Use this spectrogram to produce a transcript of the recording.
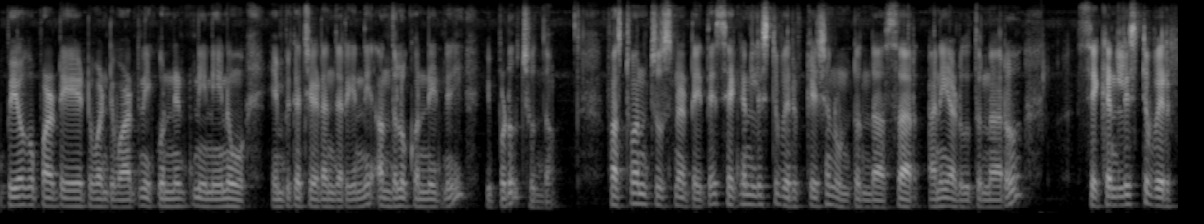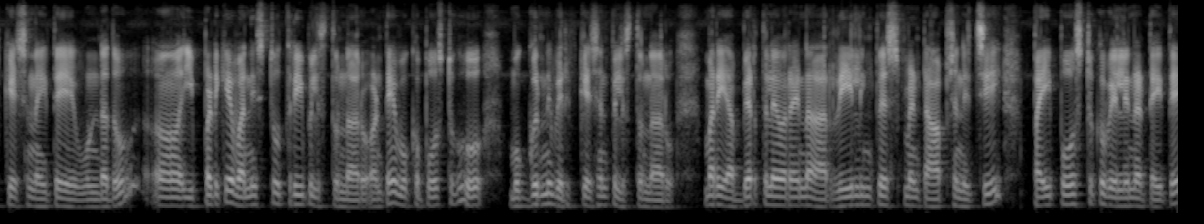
ఉపయోగపడేటువంటి వాటిని కొన్నింటిని నేను ఎంపిక చేయడం జరిగింది. అందులో కొన్నింటిని ఇప్పుడు చూద్దాం. ఫస్ట్ వన్ చూసినట్టయితే సెకండ్ లిస్ట్ వెరిఫికేషన్ ఉంటుందా సార్ అని అడుగుతున్నారు. సెకండ్ లిస్ట్ వెరిఫికేషన్ అయితే ఉండదు. ఇప్పటికే వన్ ఇస్ టు త్రీ పిలుస్తున్నారు. అంటే ఒక పోస్టుకు ముగ్గురిని వెరిఫికేషన్ పిలుస్తున్నారు. మరి అభ్యర్థులు ఎవరైనా రీలింక్వెస్ట్మెంట్ ఆప్షన్ ఇచ్చి పై పోస్టుకు వెళ్ళినట్టయితే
